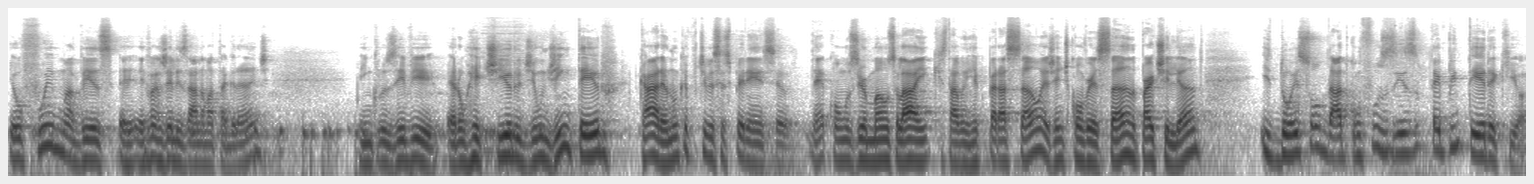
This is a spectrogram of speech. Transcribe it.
Eu fui uma vez eh, evangelizar na Mata Grande, inclusive era um retiro de um dia inteiro. Cara, eu nunca tive essa experiência, né? Com os irmãos lá que estavam em recuperação, a gente conversando, partilhando, e dois soldados com fuzis o tempo inteiro aqui, ó,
